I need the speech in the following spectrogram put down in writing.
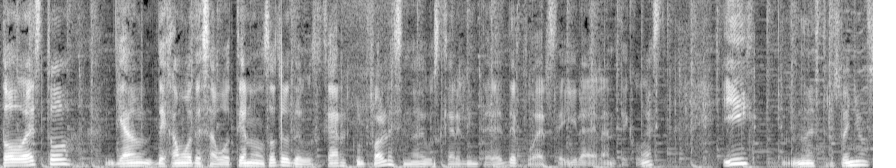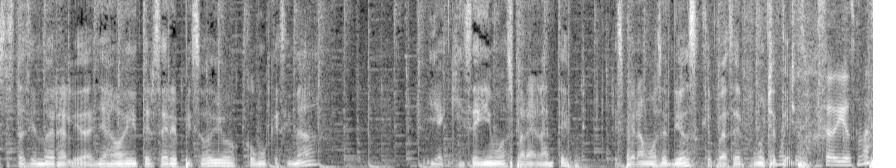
todo esto ya dejamos de sabotearnos nosotros de buscar culpables, sino de buscar el interés de poder seguir adelante con esto. Y nuestro sueño se está haciendo realidad. Ya hoy tercer episodio, como que sin nada. Y aquí seguimos para adelante. Esperamos en Dios que pueda ser por mucho Muchos tiempo. episodios más.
